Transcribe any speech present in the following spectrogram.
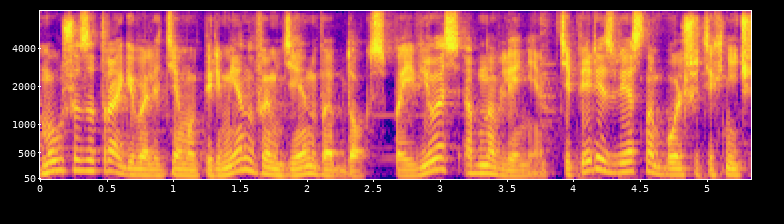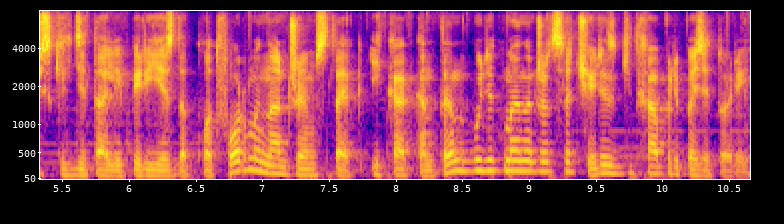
Мы уже затрагивали тему перемен в MDN WebDocs. Появилось обновление. Теперь известно больше технических деталей переезда платформы на Jamstack и как контент будет менеджиться через GitHub репозиторий.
